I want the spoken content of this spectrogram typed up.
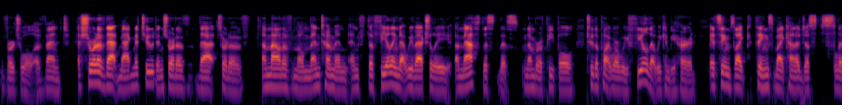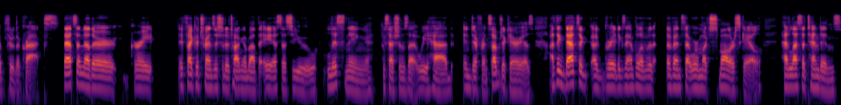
virtual event. Short of that magnitude and short of that sort of amount of momentum and, and the feeling that we've actually amassed this this number of people to the point where we feel that we can be heard, it seems like things might kind of just slip through the cracks. That's another great if I could transition to talking about the ASSU listening sessions that we had in different subject areas, I think that's a, a great example of events that were much smaller scale, had less attendance,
